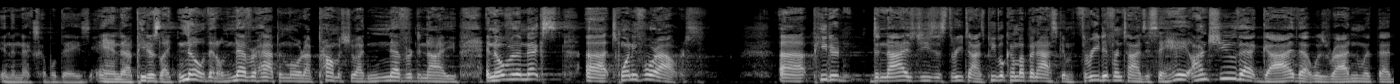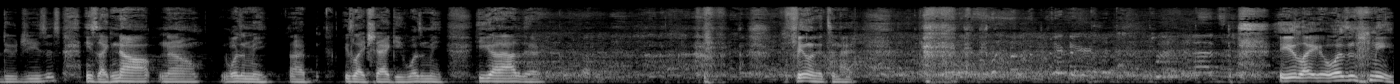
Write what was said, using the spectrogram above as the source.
in the next couple days. And uh, Peter's like, no, that'll never happen, Lord. I promise you, I'd never deny you. And over the next uh, 24 hours, uh, Peter denies Jesus three times. People come up and ask him three different times. They say, Hey, aren't you that guy that was riding with that dude Jesus? He's like, No, no, it wasn't me. Uh, he's like Shaggy, it wasn't me. He got out of there. Feeling it tonight. He's like, it wasn't me.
